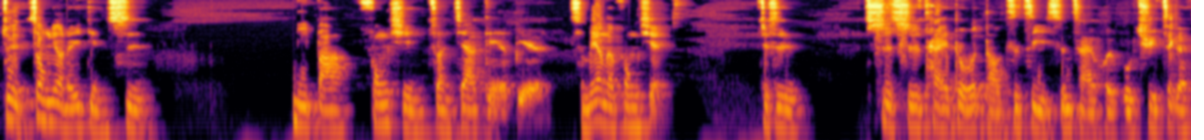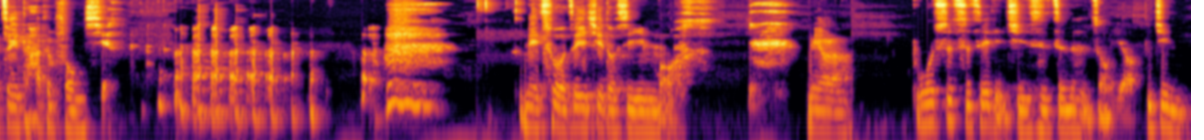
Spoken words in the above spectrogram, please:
最重要的一点是，你把风险转嫁给了别人。什么样的风险？就是试吃太多导致自己身材回不去，这个最大的风险。没错，这一切都是阴谋。没有啦，不过试吃这一点其实是真的很重要，毕竟。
